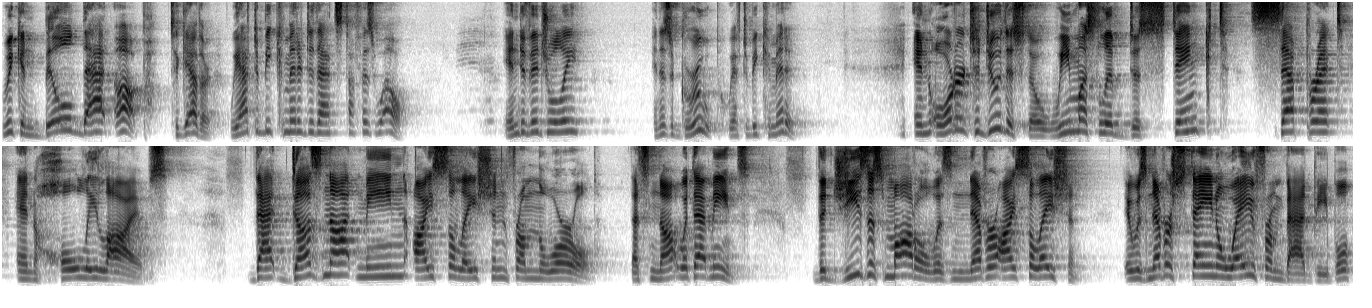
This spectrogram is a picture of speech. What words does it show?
We can build that up together. We have to be committed to that stuff as well. Individually and as a group, we have to be committed. In order to do this, though, we must live distinct, separate, and holy lives. That does not mean isolation from the world. That's not what that means. The Jesus model was never isolation, it was never staying away from bad people,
